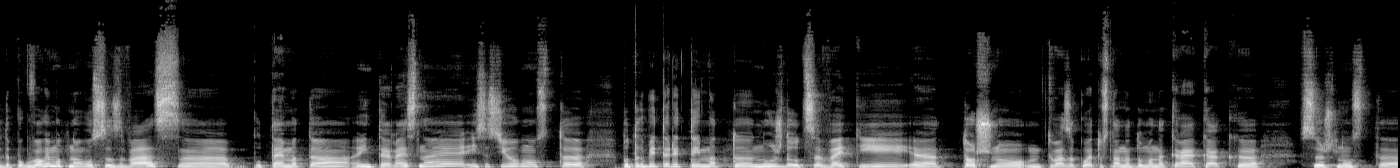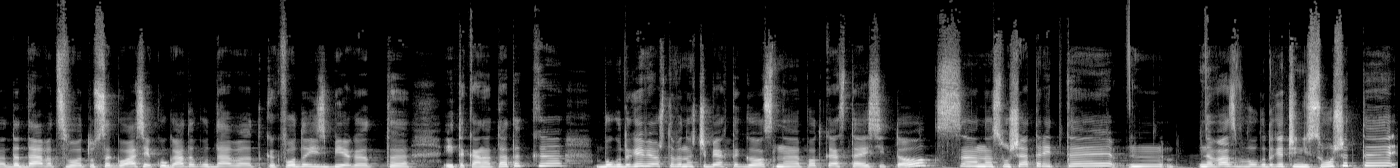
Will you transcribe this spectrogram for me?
да поговорим отново с вас а, по темата. Интересна е и със сигурност потребителите имат нужда от съвети. А, точно това, за което стана дума накрая, как а, всъщност да дават своето съгласие, кога да го дават, какво да избират и така нататък. Благодаря ви още веднъж, че бяхте гост на подкаста IC Talks. На слушателите, на вас благодаря, че ни слушате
